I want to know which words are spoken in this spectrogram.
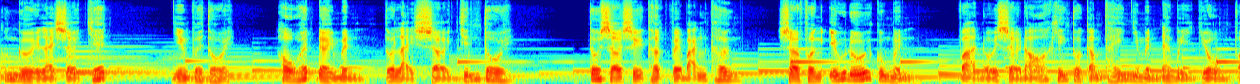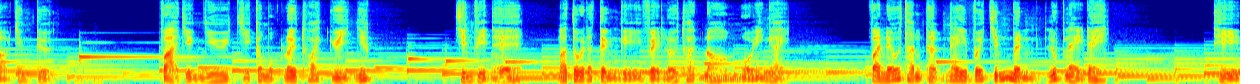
có người lại sợ chết. Nhưng với tôi, hầu hết đời mình tôi lại sợ chính tôi. Tôi sợ sự thật về bản thân, sợ phần yếu đuối của mình, và nỗi sợ đó khiến tôi cảm thấy như mình đang bị dồn vào chân tường. Và dường như chỉ có một lối thoát duy nhất. Chính vì thế mà tôi đã từng nghĩ về lối thoát đó mỗi ngày. Và nếu thành thật ngay với chính mình lúc này đây thì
